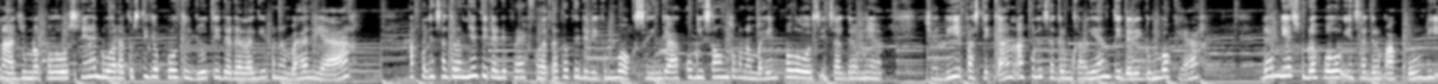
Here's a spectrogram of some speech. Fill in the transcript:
Nah, jumlah followersnya 237, tidak ada lagi penambahan ya. Akun Instagramnya tidak di private atau tidak digembok, sehingga aku bisa untuk nambahin followers Instagramnya. Jadi, pastikan akun Instagram kalian tidak digembok ya dan dia sudah follow Instagram aku di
